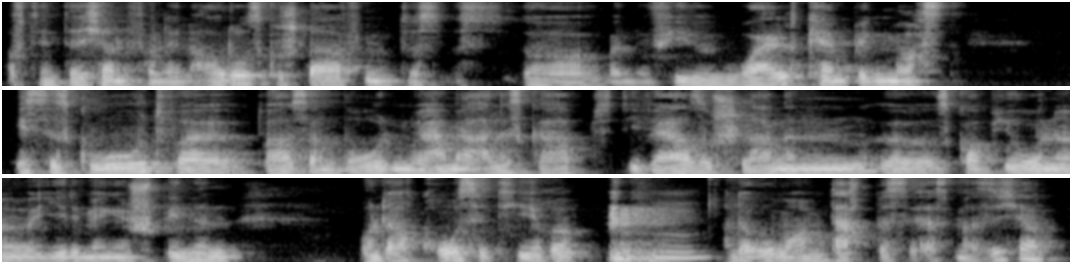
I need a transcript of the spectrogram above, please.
auf den Dächern von den Autos geschlafen. Das ist, äh, wenn du viel Wildcamping machst, ist es gut, weil du hast am Boden, wir haben ja alles gehabt, diverse Schlangen, äh, Skorpione, jede Menge Spinnen und auch große Tiere. Mhm. Und da oben am Dach bist du erstmal sicher.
